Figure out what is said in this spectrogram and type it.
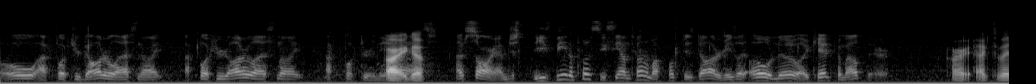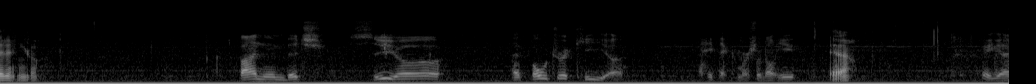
Oh, I fucked your daughter last night. I fucked your daughter last night. I fucked her in the Alright, go. I'm sorry. I'm just. He's being a pussy. See, I'm telling him I fucked his daughter, and he's like, "Oh no, I can't come out there. All right, activate it and go. Find them, bitch. See ya at Boldra Kia." I hate that commercial, don't you? Yeah. There you go.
